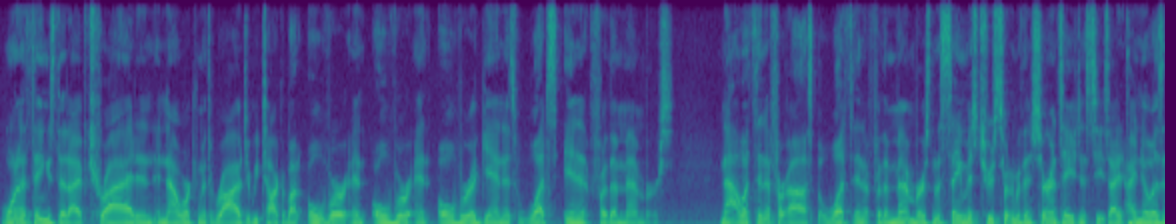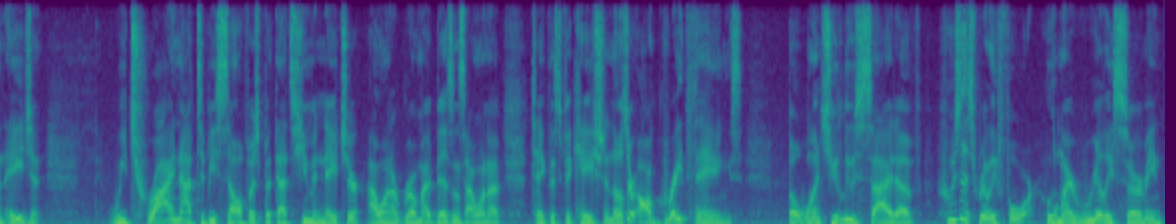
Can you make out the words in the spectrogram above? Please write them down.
one of the things that I've tried and, and, now working with Roger, we talk about over and over and over again is what's in it for the members. Not what's in it for us, but what's in it for the members. And the same is true certainly with insurance agencies. I, I know as an agent, we try not to be selfish, but that's human nature. I want to grow my business. I want to take this vacation. Those are all great things. But once you lose sight of who's this really for? Who am I really serving?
